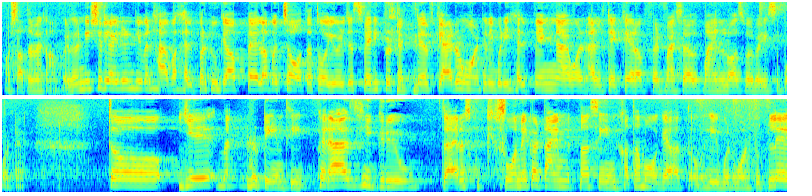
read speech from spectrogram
اور ساتھ میں کام کرتا ہوں۔ Initially I don't even have a helper کیونکہ آپ پہلا بچہ ہوتا تو you are just very protective کہ I don't want anybody helping I want I take care of it myself my laws very supportive تو یہ روٹین تھی۔ پھر ایز ہی گریو ظاہر اس کو سونے کا ٹائم اتنا سین ختم ہو گیا تو he would want to play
